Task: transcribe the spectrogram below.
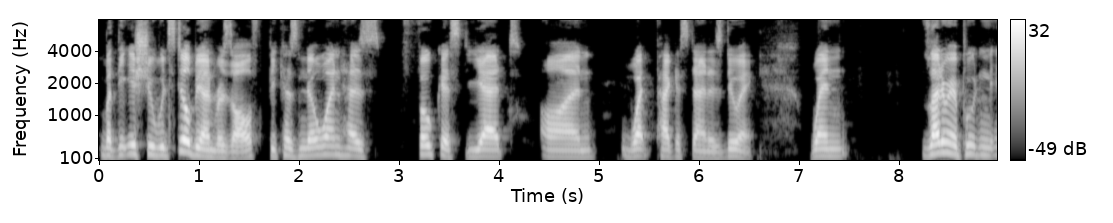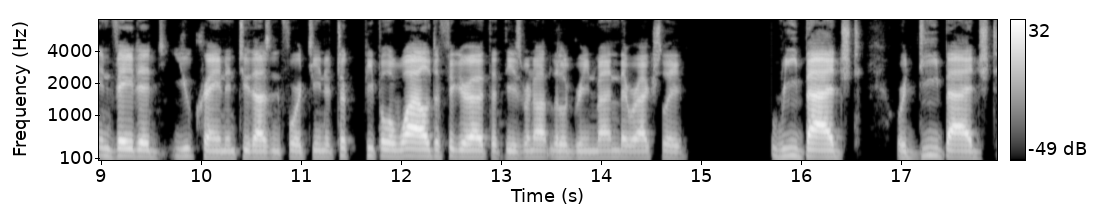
But the issue would still be unresolved because no one has focused yet on what Pakistan is doing. When Vladimir Putin invaded Ukraine in 2014. It took people a while to figure out that these were not little green men. They were actually rebadged or debadged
